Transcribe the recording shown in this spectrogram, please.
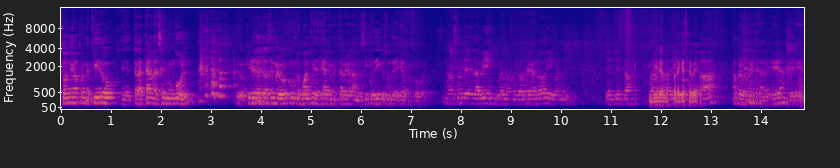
Antonio ha prometido eh, tratar de hacerme un gol, pero quiere tratar de hacerme el gol con unos guantes de Gea que me está regalando, así que di que son de Gea, por favor. No, son de David. Bueno, me lo regaló y bueno, y, aquí está. Míralos para que se vea. Ah, ah perdón, ahí está, de Gea, de Gea.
